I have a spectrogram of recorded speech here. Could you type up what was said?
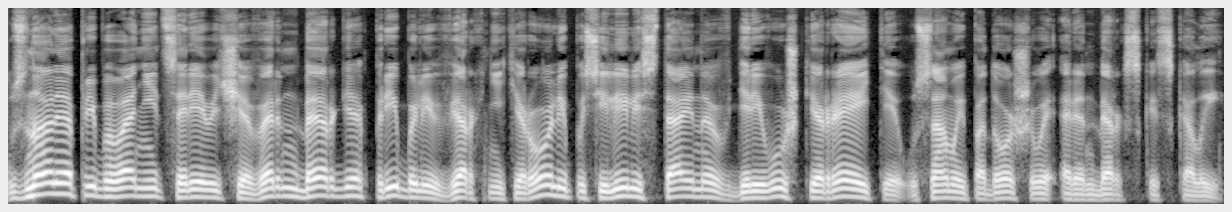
Узнали о пребывании царевича в Эрнберге, прибыли в Верхний Тироль и поселились тайно в деревушке Рейте у самой подошвы Эренбергской скалы.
